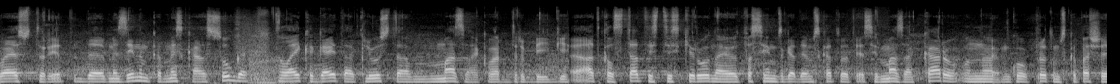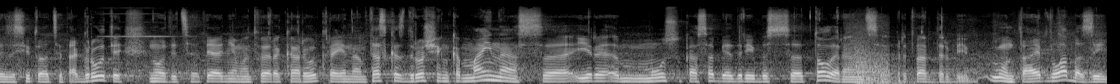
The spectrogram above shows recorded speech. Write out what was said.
vēsturi, tad eh, mēs zinām, ka mēs kā suga laika gaitā kļūstam mazāk vardarbīgi. Atkal statistiski runājot, pa simts gadiem skatoties, ir mazāk karu. Un, eh, ko, protams, ka pašreizē situācija tā grūti noticēt, ja ņemot vērā karu Ukrainā. Tas, kas droši vien ka mainās, ir mūsu kā sabiedrības tolerance pret vardarbību. Un tā ir laba ziņa.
